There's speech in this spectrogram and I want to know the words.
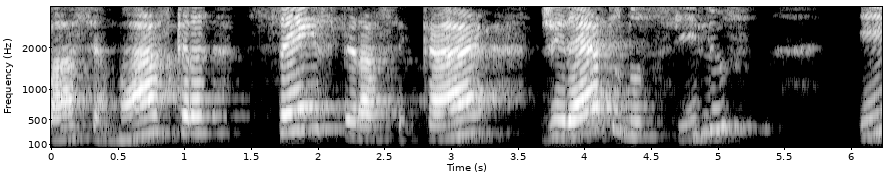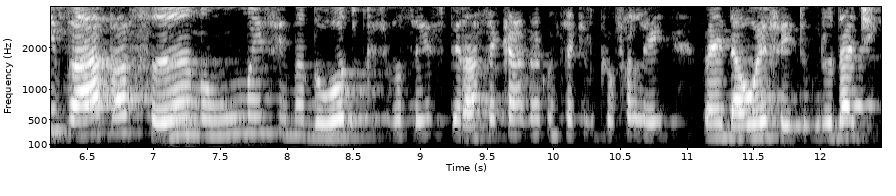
Passe a máscara sem esperar secar, direto nos cílios e vá passando uma em cima do outro, porque se você esperar secar, vai acontecer aquilo que eu falei, vai dar o efeito grudadinho.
